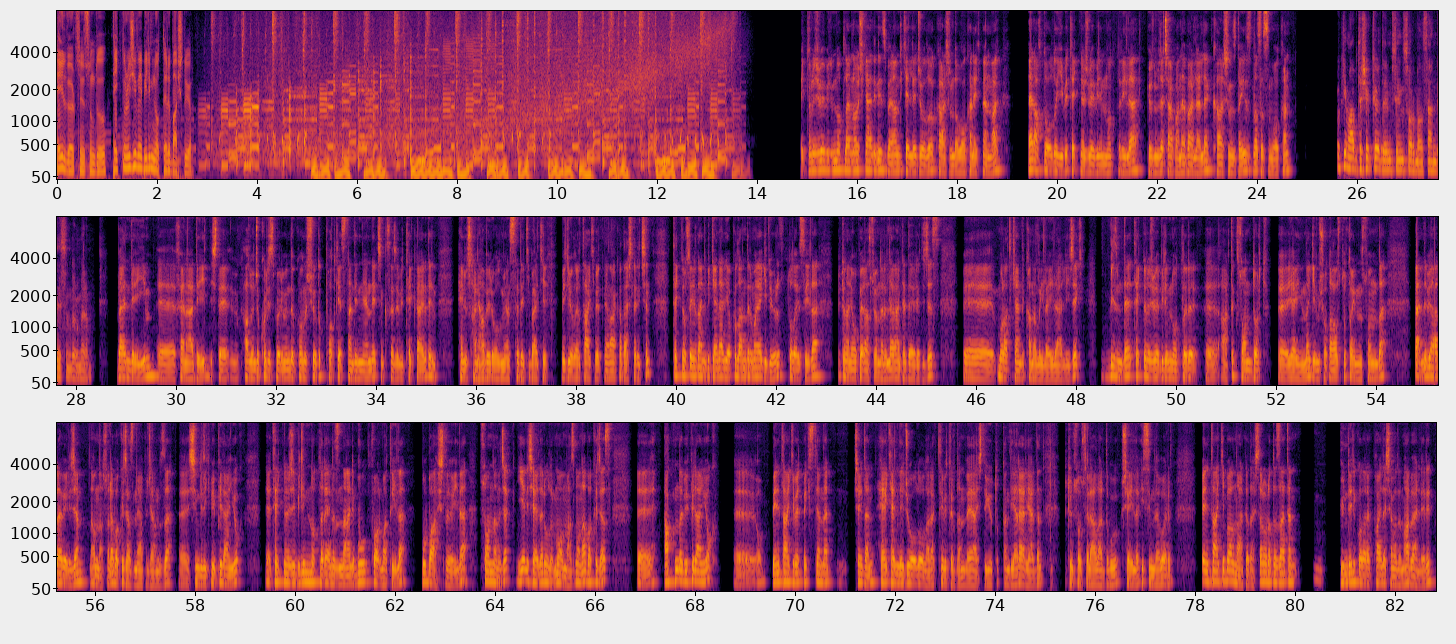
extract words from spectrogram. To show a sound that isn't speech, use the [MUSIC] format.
Tailwords'ün sunduğu teknoloji ve bilim notları başlıyor. Teknoloji ve bilim notlarına hoş geldiniz. Ben Hamdi Kellecioğlu. Karşımda Volkan Ekmen var. Her hafta olduğu gibi teknoloji ve bilim notlarıyla gözümüze çarpan haberlerle karşınızdayız. Nasılsın Volkan? Çok iyiyim abi teşekkür ederim. Seni sormalı. Sen de iyisin umarım. Ben de iyiyim. E, fena değil. İşte az önce kulis bölümünde konuşuyorduk. Podcast'ten dinleyenler için kısaca bir tekrar edelim. Henüz hani haberi olmayan sitedeki belki videoları takip etmeyen arkadaşlar için. TeknoSeyir'de hani bir genel yapılandırmaya gidiyoruz. Dolayısıyla bütün hani operasyonları Levent'e devredeceğiz. E, Murat kendi kanalıyla ilerleyecek. Bizim de teknoloji ve bilim notları e, artık son 4 e, yayınına girmiş oldu. Ağustos ayının sonunda ben de bir ara vereceğim. Ondan sonra bakacağız ne yapacağımıza. E, şimdilik bir plan yok. E, teknoloji bilim notları en azından hani bu formatıyla, bu başlığıyla sonlanacak. Yeni şeyler olur mu olmaz mı ona bakacağız. E, aklımda bir plan yok. Beni takip etmek isteyenler şeyden Heykellecioğlu olarak Twitter'dan veya işte YouTube'dan diğer her yerden bütün sosyal ağlarda bu şeyle isimle varım. Beni takip alın arkadaşlar. Orada zaten gündelik olarak paylaşamadığım haberleri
